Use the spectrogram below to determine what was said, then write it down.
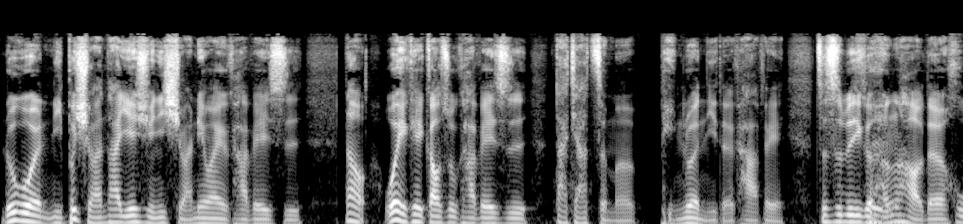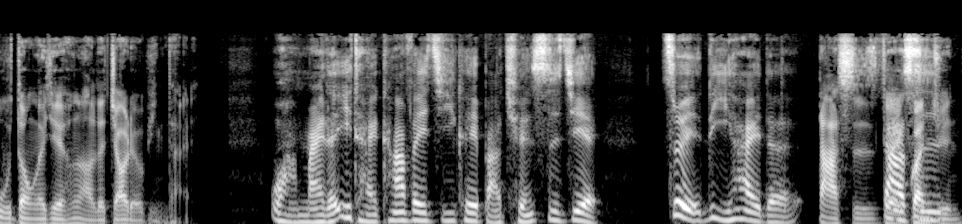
如果你不喜欢他，也许你喜欢另外一个咖啡师，那我也可以告诉咖啡师大家怎么评论你的咖啡，这是不是一个很好的互动，而且很好的交流平台？哇，买了一台咖啡机，可以把全世界最厉害的大师大师冠军，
